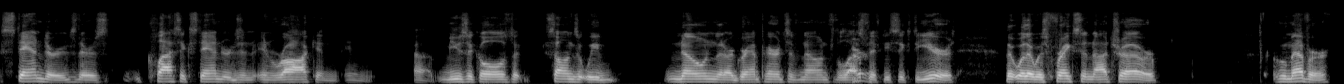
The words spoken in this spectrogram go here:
standards. There's classic standards in, in rock and in uh, musicals, that songs that we've known that our grandparents have known for the last sure. 50, 60 years. That whether it was Frank Sinatra or whomever,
